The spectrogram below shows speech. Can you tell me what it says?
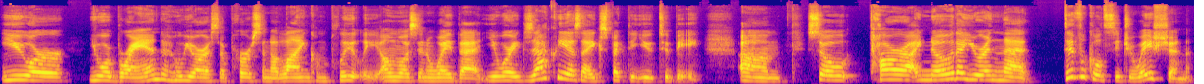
You are your brand and who you are as a person align completely, almost in a way that you were exactly as I expected you to be. Um, so, Tara, I know that you're in that difficult situation,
